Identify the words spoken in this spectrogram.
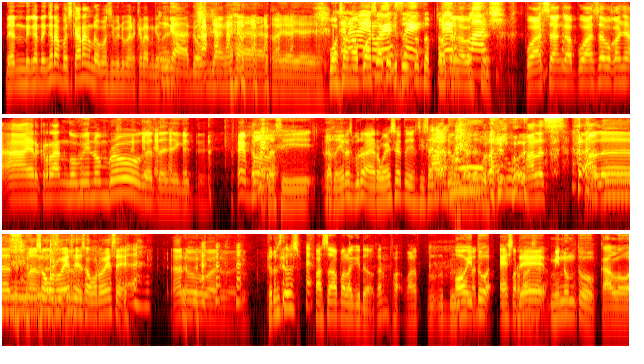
Dan dengar-dengar sampai sekarang dong masih minum air keran katanya. Enggak dong jangan Oh iya iya iya. Puasa nggak puasa deh gitu tetap. Puasa nggak flash. puasa nggak puasa pokoknya air keran gue minum bro katanya gitu. Kata si kata Iris bro air WC tuh yang sisanya Aduh, masih ada tuh. aduh, males, males, males. Shower WC, shower WC Aduh, aduh, aduh. Terus terus fase apa lagi dok? Kan Oh kan itu SD fase. minum tuh Kalau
